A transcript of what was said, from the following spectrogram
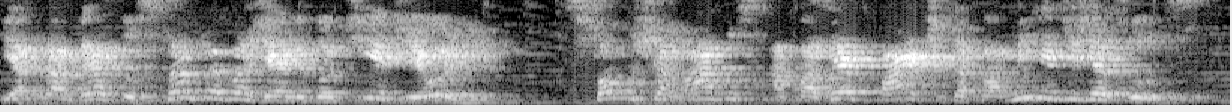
E através do Santo Evangelho do dia de hoje, somos chamados a fazer parte da família de Jesus.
